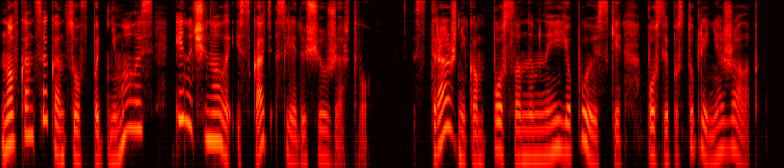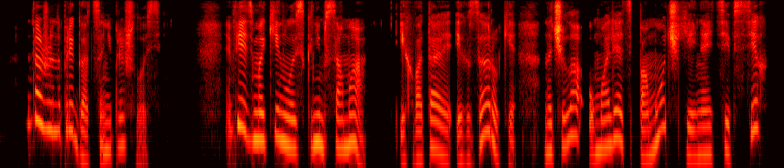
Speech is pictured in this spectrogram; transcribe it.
но в конце концов поднималась и начинала искать следующую жертву. Стражникам, посланным на ее поиски после поступления жалоб, даже напрягаться не пришлось. Ведьма кинулась к ним сама и, хватая их за руки, начала умолять помочь ей найти всех,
